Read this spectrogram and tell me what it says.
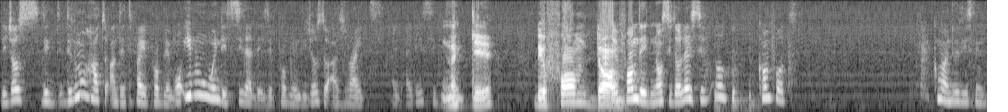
they just they, they don't know how to identify a problem, or even when they see that there's a problem, they just do as right. I, I didn't see this. Okay, they form dumb. They form they did not see. Let's say, oh, comfort. Come and do this thing.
